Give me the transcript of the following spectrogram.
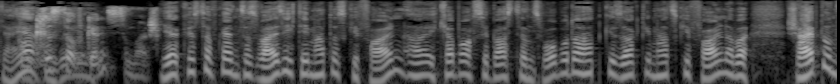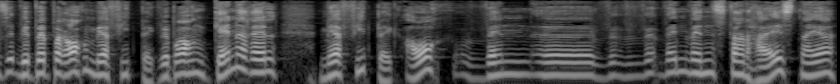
Ja, ja, Von Christoph also, Gens zum Beispiel. Ja, Christoph Gens, das weiß ich, dem hat das gefallen. Äh, Ich glaube auch Sebastian Swoboda hat gesagt, ihm hat es gefallen, aber schreibt uns, wir brauchen mehr Feedback. Wir brauchen generell mehr Feedback, auch wenn äh, wenn es dann heißt, naja,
